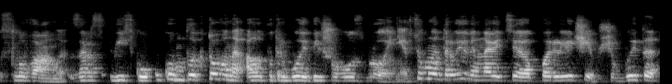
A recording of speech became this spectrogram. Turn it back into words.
словами, зараз військо укомплектоване, але потребує більшого озброєння. В цьому інтерв'ю він навіть е, перелічив, щоб вийти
